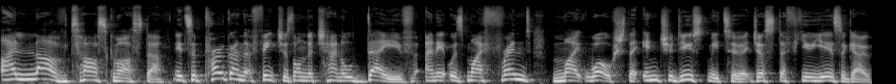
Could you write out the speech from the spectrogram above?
I love Taskmaster. It's a program that features on the channel Dave, and it was my friend Mike Walsh that introduced me to it just a few years ago.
